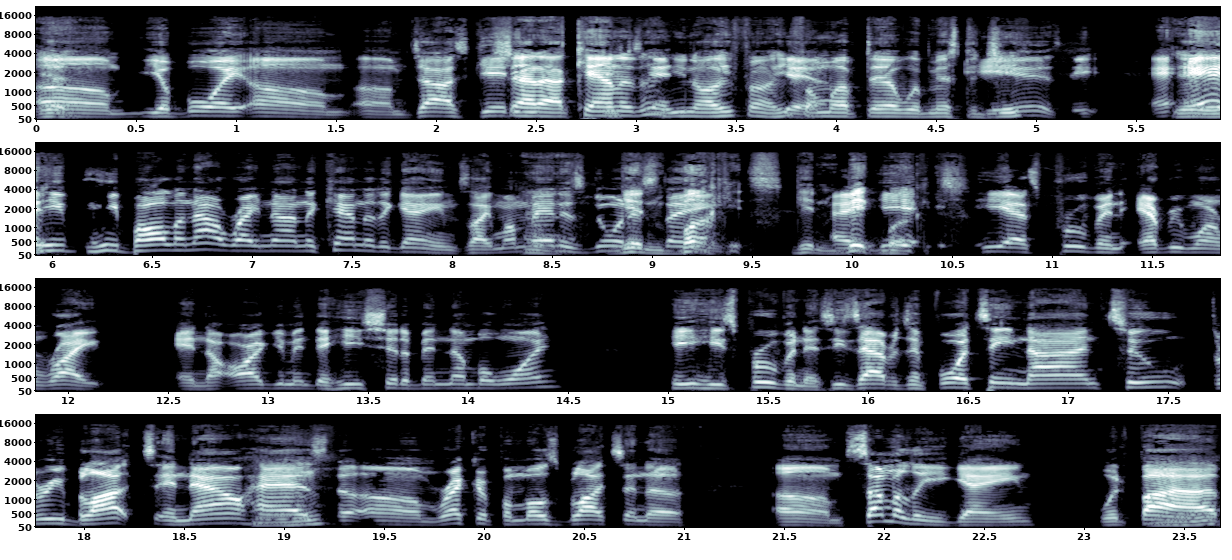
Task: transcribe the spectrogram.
Yeah. um, your boy, um, um, Josh Giddey. Shout out Canada. and- you know he from he yeah. from up there with Mr. He G. is. He, And, Yeah. and he he balling out right now in the Canada games. Like my man is doing getting his thing. buckets, getting Hey, big he, buckets. he has proven everyone right. And the argument that he should have been number one, he he's proven this. He's averaging 14, 9, 2, 3 blocks, and now has Mm-hmm. the um, record for most blocks in the um, summer league game with Mm-hmm. 5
